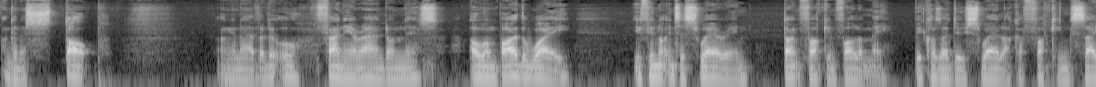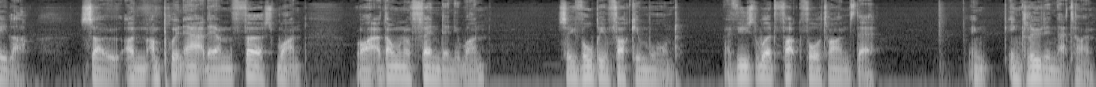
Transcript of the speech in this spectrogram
I'm going to stop. I'm going to have a little fanny around on this. Oh, and by the way, if you're not into swearing, don't fucking follow me because I do swear like a fucking sailor. So I'm, I'm putting out there on the first one, right? I don't want to offend anyone. So you've all been fucking warned. I've used the word fuck four times there, in, including that time,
